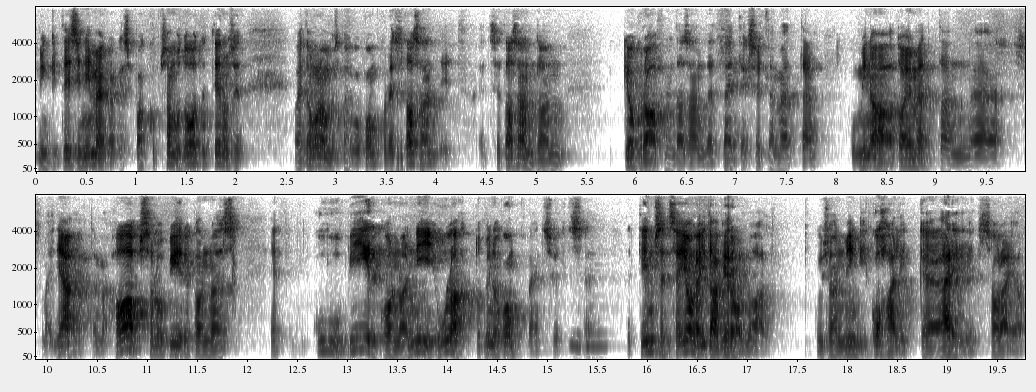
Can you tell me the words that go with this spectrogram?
mingi teise nimega, kes pakub samu tooteid, teenuseid, vaid on olemas nagu konkurentsitasandid, et see tasand on geograafiline tasand, et näiteks ütleme, et kui mina toimetan, ma ei tea, ütleme Haapsalu piirkonnas kuhu piirkonnani ulatub minu konkurents üldse mm. -hmm. et ilmselt see ei ole Ida-Virumaal, kui see on mingi kohalik äh, äri, eks ole ju,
